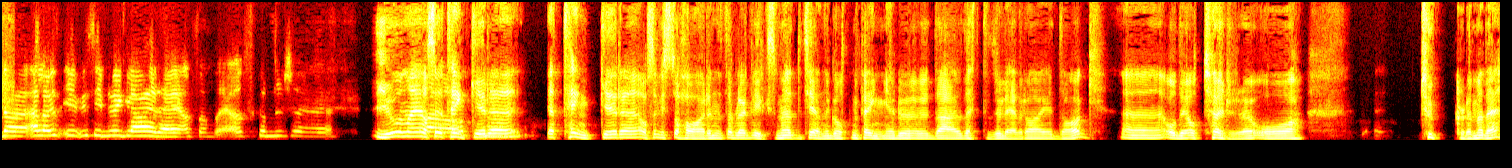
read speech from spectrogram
da? Eller siden du er glad i det, Andreas, kan du ikke Jo, nei, altså jeg tenker jeg tenker, eh, altså Hvis du har en etablert virksomhet, du tjener godt med penger, du, det er jo dette du lever av i dag. Eh, og det å tørre å tukle med det,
